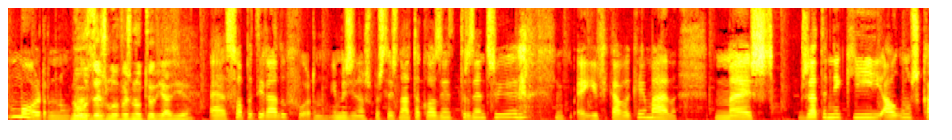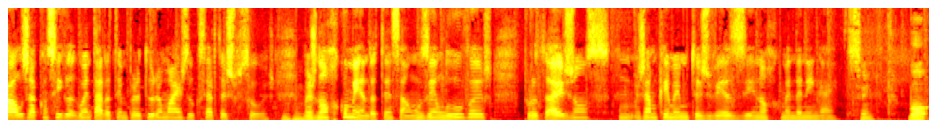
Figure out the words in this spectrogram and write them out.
morno. Não vá. usas luvas no teu dia a dia? Ah, só para tirar do forno. Imagina, os pastéis de nata cozem a 300, aí ficava queimada. Mas já tenho aqui alguns calos, já consigo aguentar a temperatura mais do que certas pessoas. Mas não recomendo, atenção, usem luvas, protejam-se. Já me queimei muitas vezes e não recomendo a ninguém. Sim. Bom,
